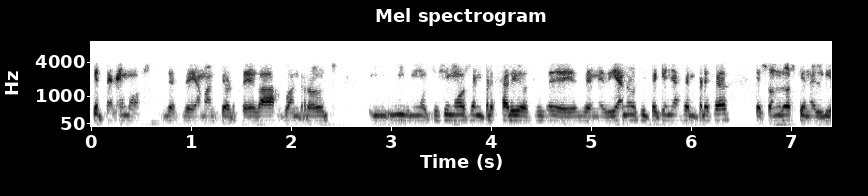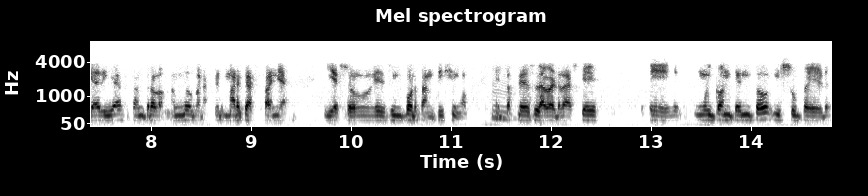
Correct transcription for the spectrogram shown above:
que tenemos, desde Amancio Ortega, Juan Roch y, muchísimos empresarios de medianos y pequeñas empresas que son los que en el día a día están trabajando para hacer marca España y eso es importantísimo. Mm. Entonces, la verdad es que eh, muy contento y súper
